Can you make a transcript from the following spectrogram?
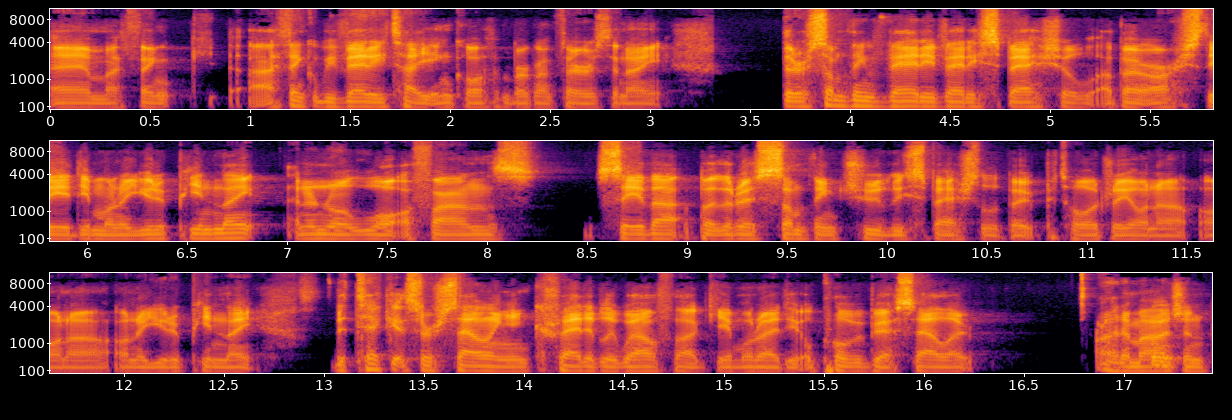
Um, I think I think it'll be very tight in Gothenburg on Thursday night. There's something very very special about our stadium on a European night, and I know a lot of fans say that, but there is something truly special about Pittodrie on a on a on a European night. The tickets are selling incredibly well for that game already. It'll probably be a sellout, I'd imagine.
